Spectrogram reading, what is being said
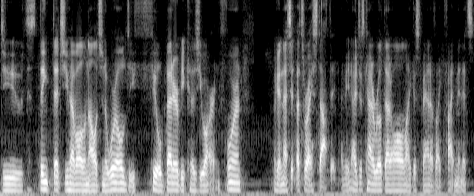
Do you think that you have all the knowledge in the world? Do you feel better because you are informed? Okay, and that's it. That's where I stopped it. I mean, I just kind of wrote that all in like a span of like five minutes.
